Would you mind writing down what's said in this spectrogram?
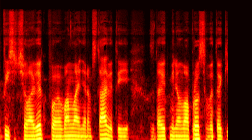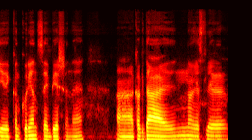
тысяч человек по ванлайнерам ставит и задают миллион вопросов, в итоге конкуренция бешеная. А, когда, ну, если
